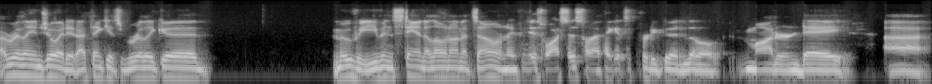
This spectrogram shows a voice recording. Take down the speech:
I really enjoyed it. I think it's really good movie, even standalone on its own. If you just watch this one, I think it's a pretty good little modern day uh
